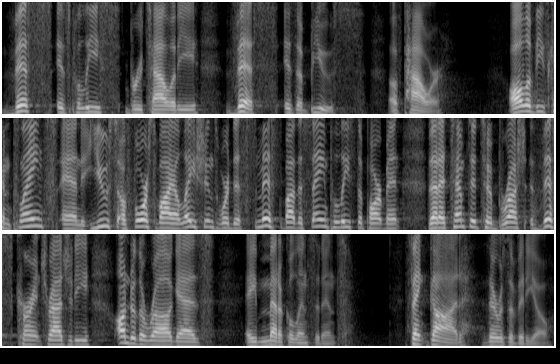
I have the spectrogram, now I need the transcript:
This is police brutality. This is abuse of power. All of these complaints and use of force violations were dismissed by the same police department that attempted to brush this current tragedy under the rug as a medical incident. Thank God there was a video,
